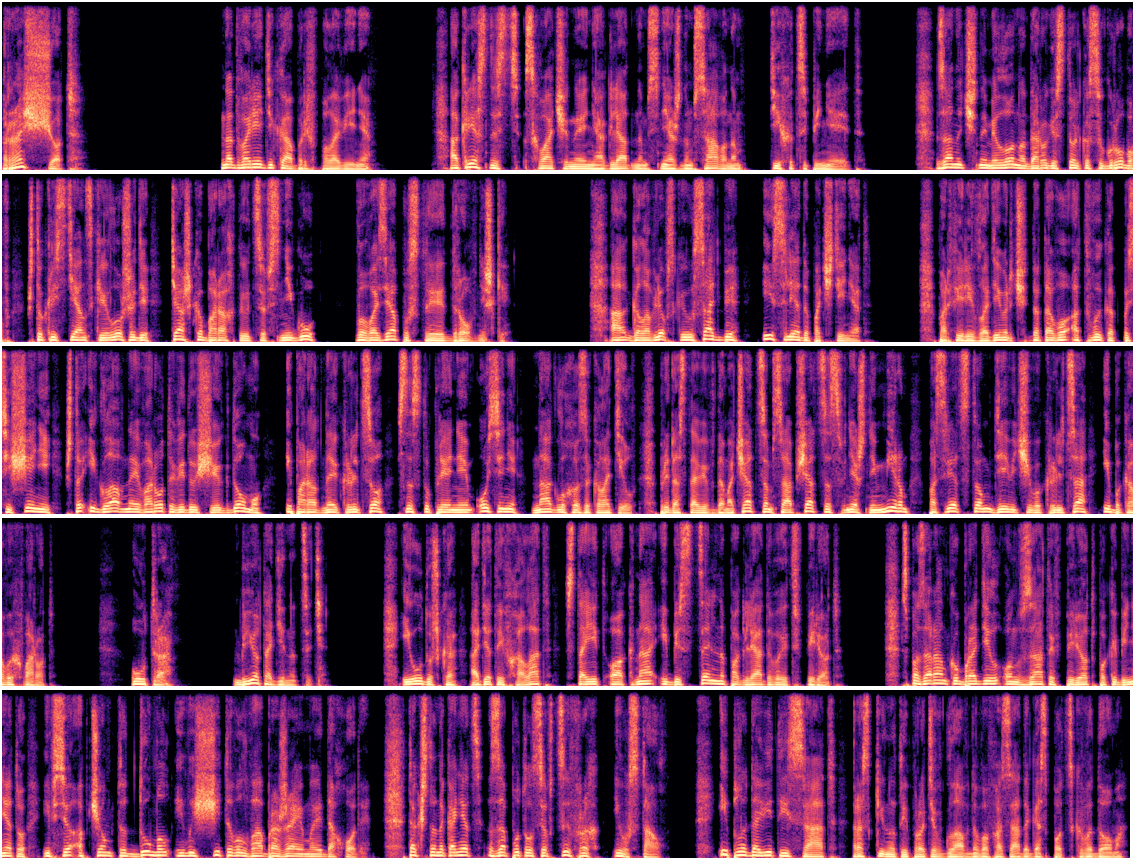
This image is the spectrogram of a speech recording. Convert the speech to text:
Расчет. На дворе декабрь в половине. Окрестность, схваченная неоглядным снежным саваном, тихо цепенеет. За ночь намело на дороге столько сугробов, что крестьянские лошади тяжко барахтаются в снегу, вывозя пустые дровнишки. А Головлевской усадьбе и следа почти нет. Порфирий Владимирович до того отвык от посещений, что и главные ворота, ведущие к дому, и парадное крыльцо с наступлением осени наглухо заколотил, предоставив домочадцам сообщаться с внешним миром посредством девичьего крыльца и боковых ворот. Утро. Бьет одиннадцать. Иудушка, одетый в халат, стоит у окна и бесцельно поглядывает вперед. С позаранку бродил он взад и вперед по кабинету и все об чем-то думал и высчитывал воображаемые доходы. Так что, наконец, запутался в цифрах и устал. И плодовитый сад, раскинутый против главного фасада господского дома.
